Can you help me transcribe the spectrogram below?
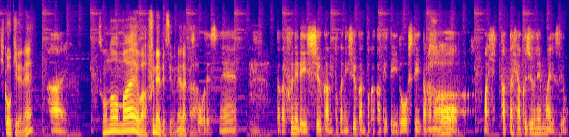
飛行機でね。はい。その前は船ですよね、だから。そうですね。うんだから船で1週間とか2週間とかかけて移動していたものを、はあまあ、ひたった110年前ですよ。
